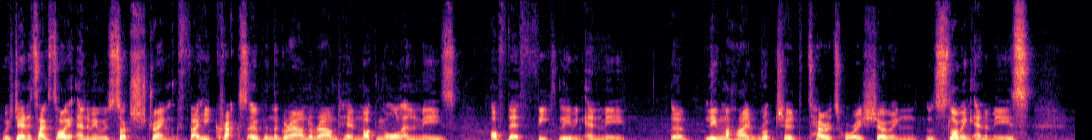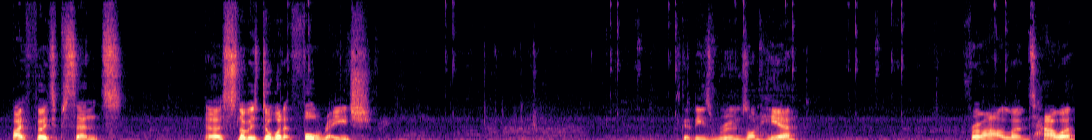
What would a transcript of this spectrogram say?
which then attacks target enemy with such strength that he cracks open the ground around him, knocking all enemies off their feet, leaving enemy uh, leaving behind ruptured territory, showing slowing enemies by 30%. Uh, slow is doubled at full rage. Let's get these runes on here. Throw out a lone tower.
